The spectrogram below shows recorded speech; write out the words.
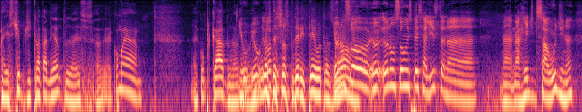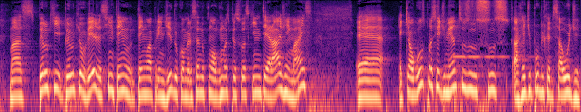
a esse tipo de tratamento, a esses, a- como é é complicado, né? Eu- eu- Algumas eu pessoas poderem ter, outras Eu não. não sou, eu, eu não sou um especialista na, na, na, rede de saúde, né? Mas pelo que, pelo que eu vejo, assim, tenho, tenho aprendido conversando com algumas pessoas que interagem mais, é, é que alguns procedimentos a rede pública de saúde,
